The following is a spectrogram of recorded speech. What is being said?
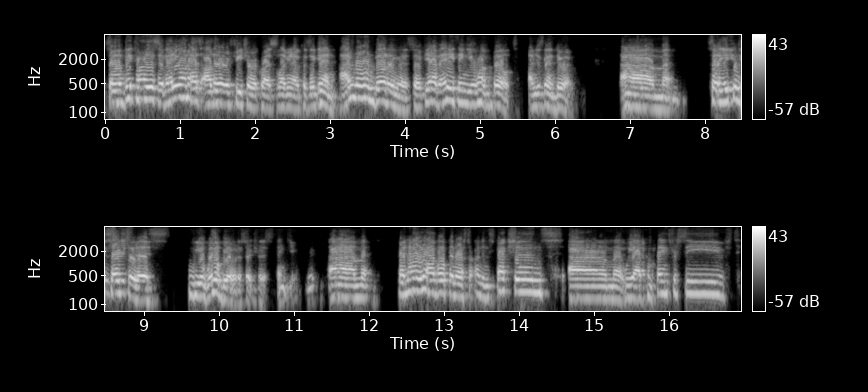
So a big part of this, if anyone has other feature requests, let me know, because again, I'm the one building this, so if you have anything you want built, I'm just gonna do it. Um, so you can search for this, we will be able to search for this, thank you. Um, but now we have open restaurant inspections, um, we have complaints received.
